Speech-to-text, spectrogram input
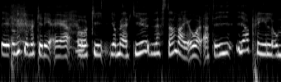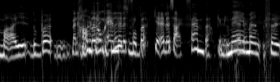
Eh, och vilka böcker det är och jag märker ju nästan varje år att i, i april och maj då börjar Men handlar det om en eller två mycket. böcker eller så här, fem böcker mindre? Nej eller? men för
